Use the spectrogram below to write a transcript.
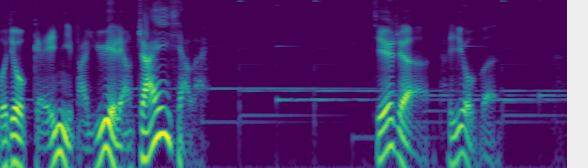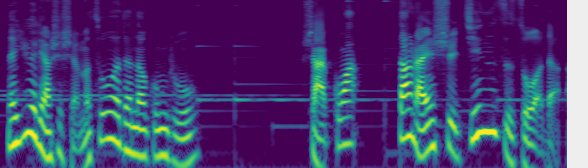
我就给你把月亮摘下来。接着他又问：“那月亮是什么做的呢？”公主，傻瓜，当然是金子做的。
